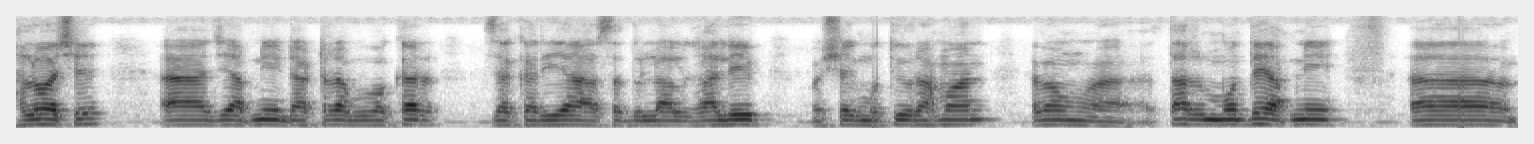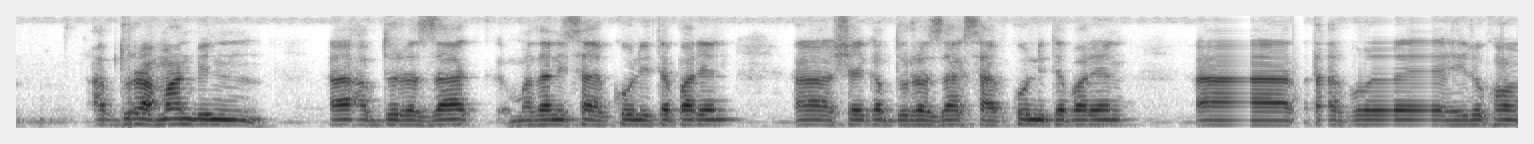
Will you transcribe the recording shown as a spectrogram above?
ভালো আছে। যে আপনি ডাক্তার আবু বকর, জাকারিয়া, আসাদুল্লাহ আল গালিব শেখ মতিউর রহমান এবং তার মধ্যে আপনি আব্দুর রহমান বিন আব্দুর রাজ্জাক মাদানী সাহেবকেও নিতে পারেন শেখ আব্দুর রাজ্জাক সাহেবকেও নিতে পারেন তারপরে এরকম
